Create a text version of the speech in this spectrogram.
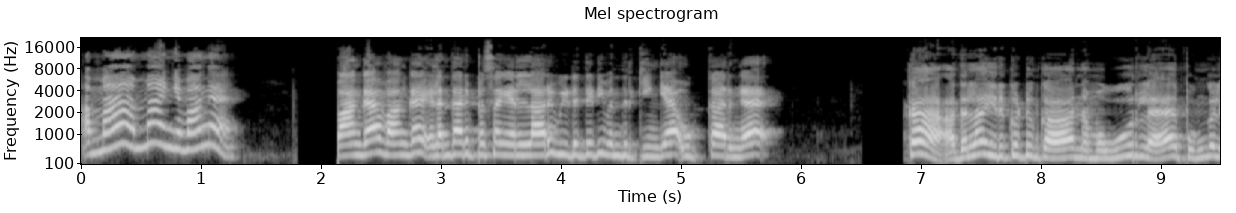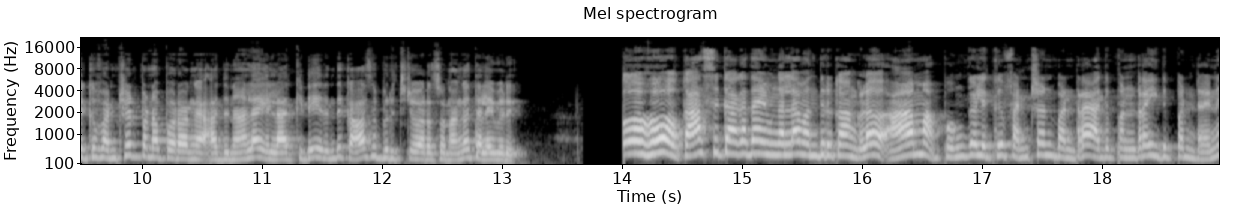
அம்மா அம்மா இங்க வாங்க. வாங்க வாங்க. இளந்தாரி பசங்க எல்லாரும் வீடு தேடி வந்திருக்கீங்க. உட்காருங்க. அக்கா அதெல்லாம் இருக்கட்டும்க்கா. நம்ம ஊரில் பொங்கலுக்கு ஃபங்க்ஷன் பண்ண போகிறாங்க அதனால எல்லார்கிட்டே இருந்து காசு பிரிச்சுட்டு வர சொன்னாங்க தலைவர். ஓஹோ காசுக்காக தான் இவங்க எல்லாம் வந்திருக்காங்களோ? ஆமா பொங்கலுக்கு ஃபங்க்ஷன் பண்றேன் அது பண்றேன் இது பண்றேன்னு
